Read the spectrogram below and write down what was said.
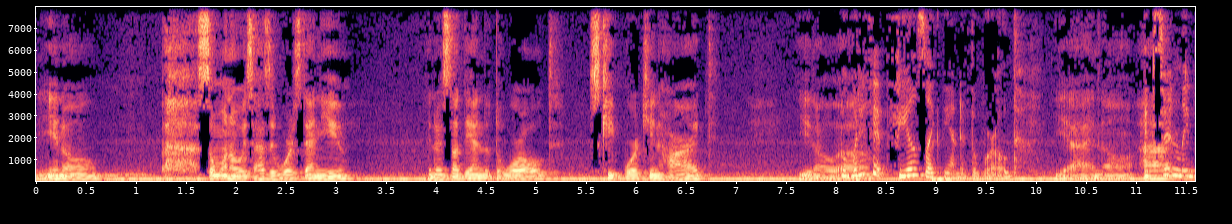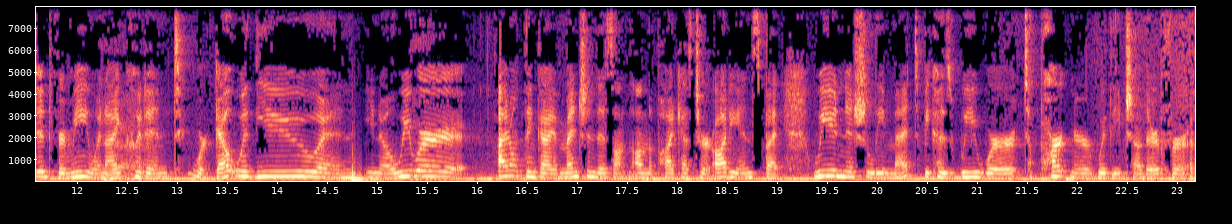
you know someone always has it worse than you you know it's not the end of the world just keep working hard you know But what um, if it feels like the end of the world? yeah i know It Uh, certainly did for me when I couldn't work out with you. And, you know, we were, I don't think I've mentioned this on, on the podcast to our audience, but we initially met because we were to partner with each other for a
